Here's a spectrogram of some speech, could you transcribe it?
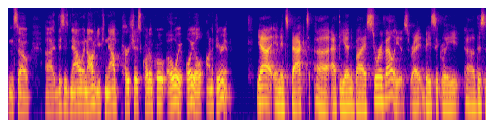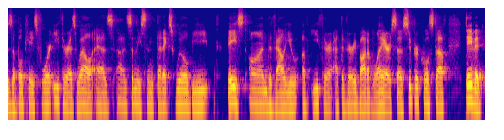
And so uh, this is now an option you can now purchase quote unquote oil on ethereum. Yeah, and it's backed uh, at the end by store of values, right? Basically, uh, this is a bull case for Ether as well, as uh, some of these synthetics will be based on the value of Ether at the very bottom layer. So super cool stuff. David,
